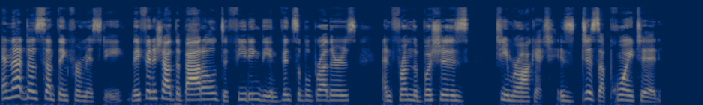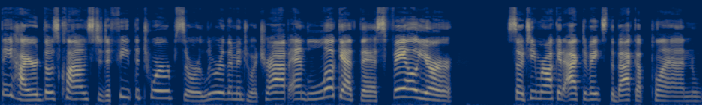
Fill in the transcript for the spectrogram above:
And that does something for Misty. They finish out the battle, defeating the Invincible Brothers, and from the bushes, Team Rocket is disappointed. They hired those clowns to defeat the twerps or lure them into a trap, and look at this failure! So Team Rocket activates the backup plan,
